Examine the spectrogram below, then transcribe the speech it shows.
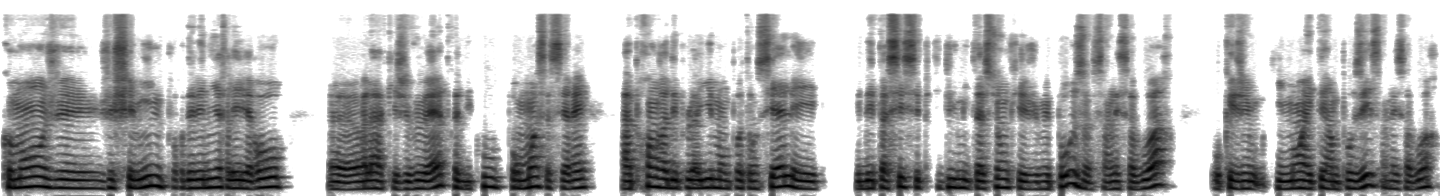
comment je, je, chemine pour devenir les héros euh, voilà, que je veux être. Et du coup, pour moi, ça serait apprendre à déployer mon potentiel et, et dépasser ces petites limitations que je me pose sans les savoir ou que qui m'ont été imposées sans les savoir.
